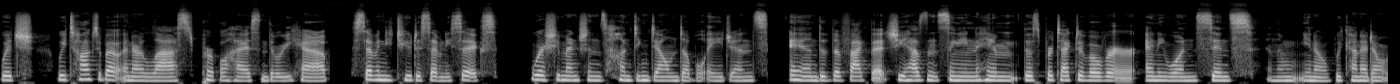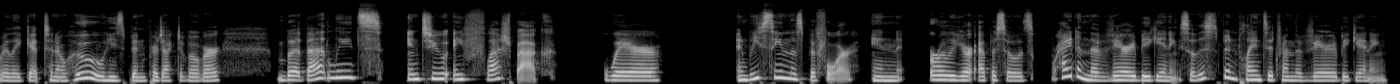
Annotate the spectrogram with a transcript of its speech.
which we talked about in our last Purple Hyacinth recap, 72 to 76, where she mentions hunting down double agents and the fact that she hasn't seen him this protective over anyone since. And then you know we kind of don't really get to know who he's been protective over but that leads into a flashback where and we've seen this before in earlier episodes right in the very beginning. So this has been planted from the very beginning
